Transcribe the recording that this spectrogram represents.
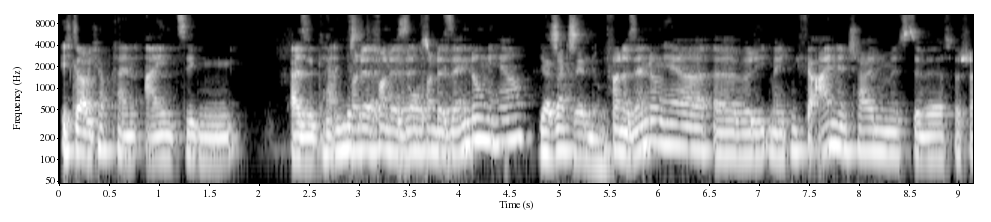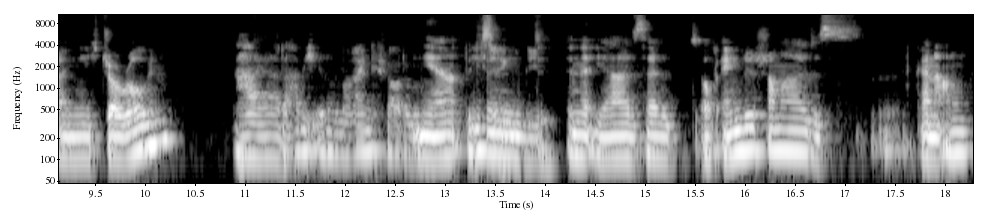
ich glaube, ich habe keinen einzigen Also kann, von, der, von, der, von der Sendung her, Ja, sag Sendung. von der Sendung her, äh, würde ich, wenn ich mich für einen entscheiden müsste, wäre es wahrscheinlich Joe Rogan. Ah ja, da habe ich irgendwann mal reingeschaut. Aber Ja, Bin ich ich so hängen geblieben. ja, das ist halt auf Englisch schon mal, das, äh, keine Ahnung.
